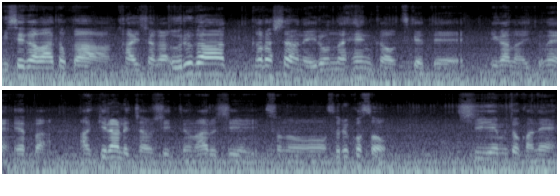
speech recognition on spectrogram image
店側とか会社が売る側からしたらねいろんな変化をつけていかないとねやっぱ飽きられちゃうしっていうのもあるしそのそれこそ CM とかね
